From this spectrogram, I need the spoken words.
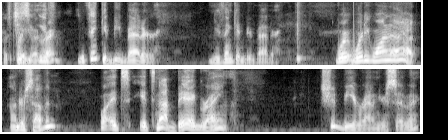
That's pretty Just- good, you, right? You think it'd be better? You think it'd be better? Where where do you want it at? Under seven? Well, it's it's not big, right? It should be around your Civic.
